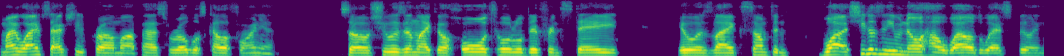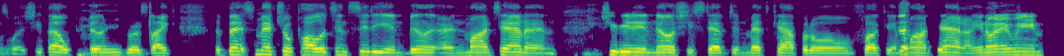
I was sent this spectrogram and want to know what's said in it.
My wife's actually from uh, Paso Robles, California, so she was in like a whole total different state. It was like something. Well, she doesn't even know how Wild West Billings was. She thought Billings was like the best metropolitan city in Billing in Montana, and she didn't know she stepped in meth capital, fucking Montana. You know what I mean?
